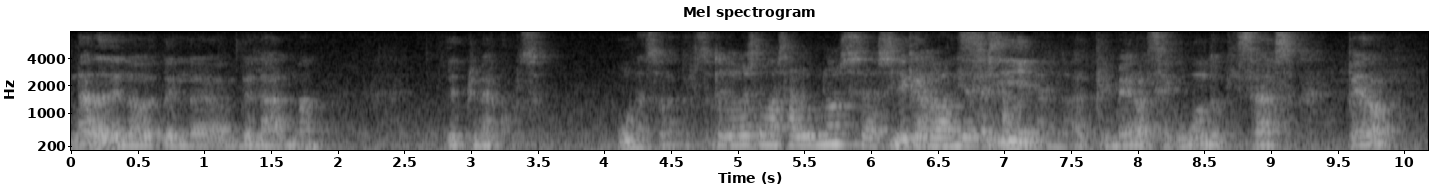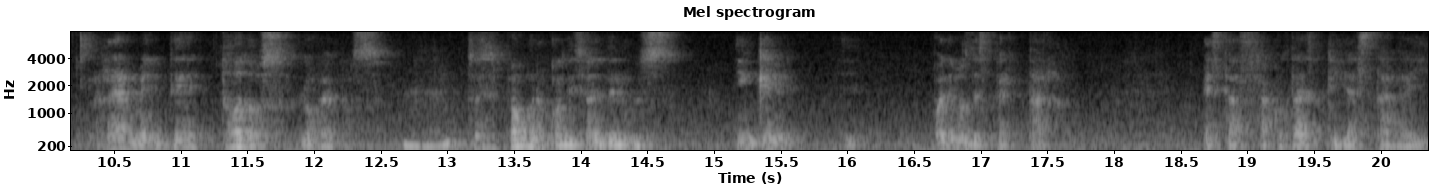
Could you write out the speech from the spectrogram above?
nada de del alma del primer curso. una sola persona. Todos los demás alumnos eh, sí que lo han ido sí, al primero, al segundo quizás, pero realmente todos lo vemos. Entonces pongo unas condiciones de luz en que eh, podemos despertar estas facultades que ya están ahí.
